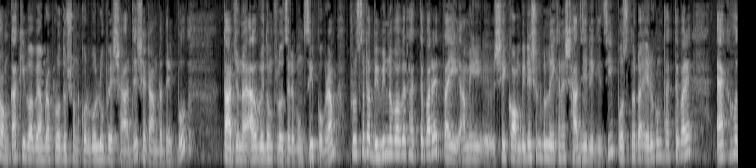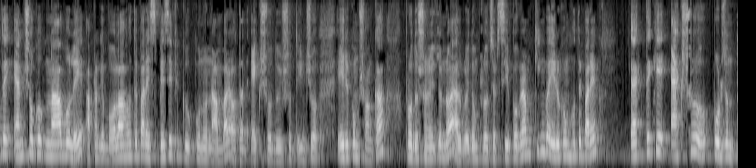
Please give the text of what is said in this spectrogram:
সংখ্যা কীভাবে আমরা প্রদর্শন করব লুপের সাহায্যে, সেটা আমরা দেখব। তার জন্য অ্যালগোরিদম ফ্লোচার এবং সি প্রোগ্রাম প্রশ্নটা বিভিন্নভাবে থাকতে পারে, তাই আমি সেই কম্বিনেশনগুলো এখানে সাজিয়ে রেখেছি। প্রশ্নটা এরকম থাকতে পারে, এক হতে এন সংখ্যক না বলে আপনাকে বলা হতে পারে স্পেসিফিক কোনো নাম্বার অর্থাৎ একশো, দুইশো, তিনশো এরকম সংখ্যা প্রদর্শনের জন্য অ্যালগোরিদম ফ্লোচার সি প্রোগ্রাম কিংবা এরকম হতে পারে এক থেকে একশো পর্যন্ত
